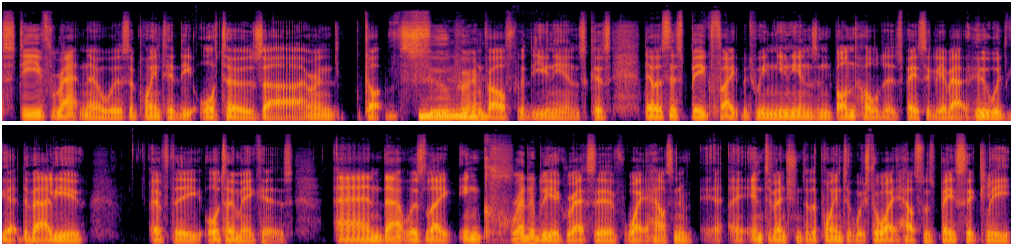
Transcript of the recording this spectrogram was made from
Steve Ratner was appointed the auto czar and got super mm. involved with the unions because there was this big fight between unions and bondholders basically about who would get the value of the automakers. And that was like incredibly aggressive White House in, uh, intervention to the point at which the White House was basically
